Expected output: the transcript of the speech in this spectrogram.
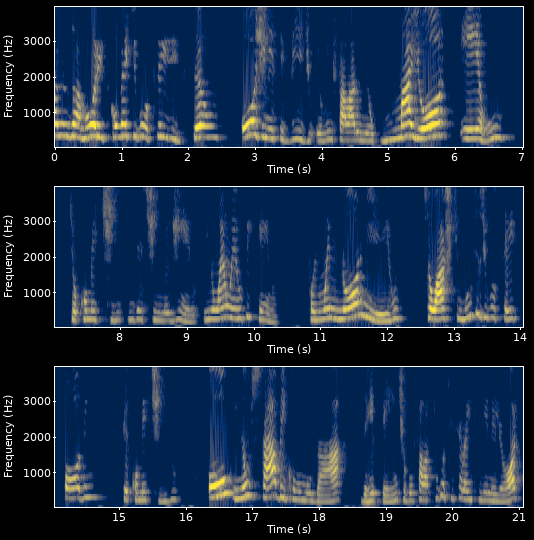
Fala, meus amores, como é que vocês estão? Hoje, nesse vídeo, eu vim falar o meu maior erro que eu cometi investindo meu dinheiro. E não é um erro pequeno, foi um enorme erro que eu acho que muitos de vocês podem ter cometido ou e não sabem como mudar, de repente. Eu vou falar tudo aqui, você vai entender melhor.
